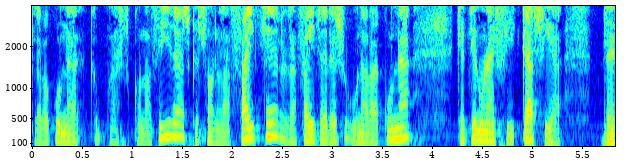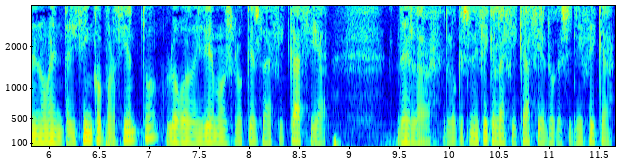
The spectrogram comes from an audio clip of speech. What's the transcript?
la vacuna más conocidas, que son la Pfizer. La Pfizer es una vacuna que tiene una eficacia del 95%. Luego diremos lo que es la eficacia de lo que significa la eficacia y lo que significa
